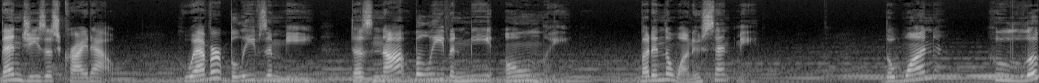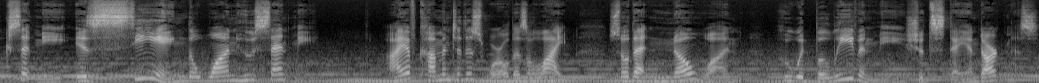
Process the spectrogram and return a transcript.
Then Jesus cried out, Whoever believes in me does not believe in me only, but in the one who sent me. The one who looks at me is seeing the one who sent me. I have come into this world as a light, so that no one who would believe in me should stay in darkness.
